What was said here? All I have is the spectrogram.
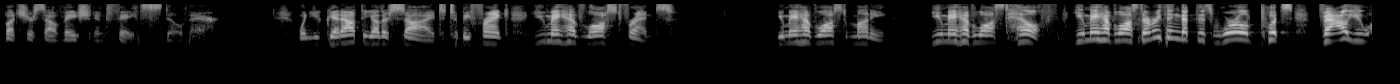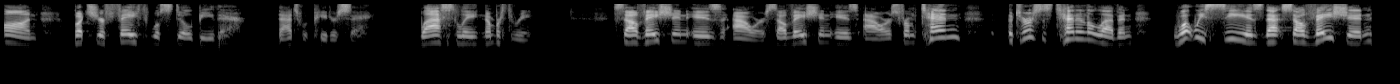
but your salvation and faith still there. When you get out the other side, to be frank, you may have lost friends. You may have lost money. You may have lost health. You may have lost everything that this world puts value on, but your faith will still be there. That's what Peter's saying. Lastly, number three, salvation is ours. Salvation is ours. From 10, verses 10 and 11, what we see is that salvation,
